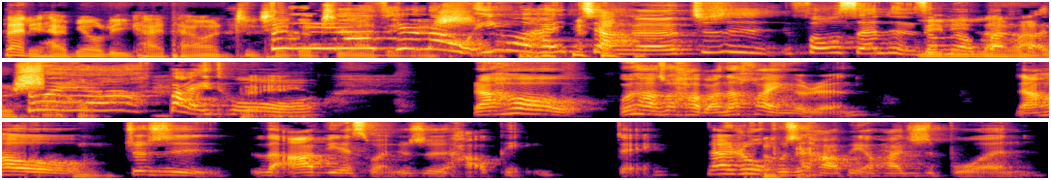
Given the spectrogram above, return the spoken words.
在你还没有离开台湾之前就知道这件事。那我英文还讲了，就是 full sentence 都没有办法。对呀、拜托。然后我想说，好吧，那换一个人。然后嗯就是 the obvious one 就是好评，对。那如果不是好评的话，就是伯恩。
